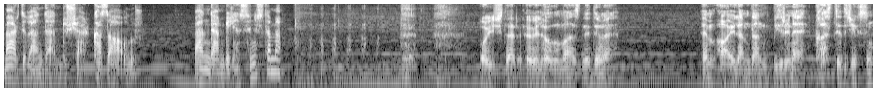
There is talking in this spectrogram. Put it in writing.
Merdivenden düşer, kaza olur. Benden bilinsin istemem. O işler öyle olmaz ne değil mi? Hem ailemden birine kastedeceksin.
